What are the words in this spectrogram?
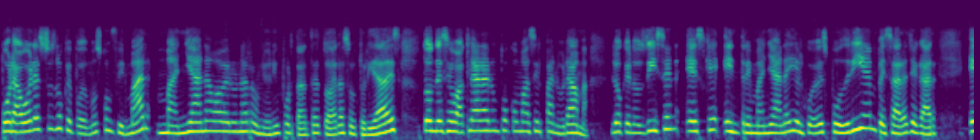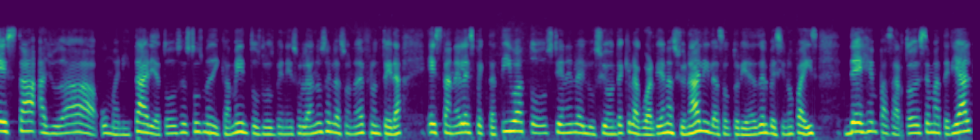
Por ahora esto es lo que podemos confirmar. Mañana va a haber una reunión importante de todas las autoridades donde se va a aclarar un poco más el panorama. Lo que nos dicen es que entre mañana y el jueves podría empezar a llegar esta ayuda humanitaria, todos estos medicamentos. Los venezolanos en la zona de frontera están a la expectativa, todos tienen la ilusión de que la Guardia Nacional y las autoridades del vecino país dejen pasar todo este material.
